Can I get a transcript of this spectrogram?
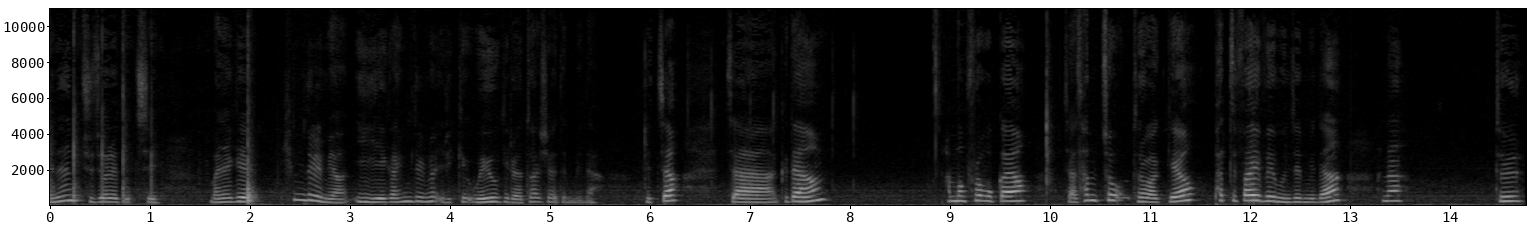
얘는 주절의 도치 만약에 힘들면 이 이해가 힘들면 이렇게 외우기라도 하셔야 됩니다. 됐죠? 자, 그 다음 한번 풀어볼까요? 자, 3초 들어갈게요. 파트 5의 문제입니다. 하나, 둘,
